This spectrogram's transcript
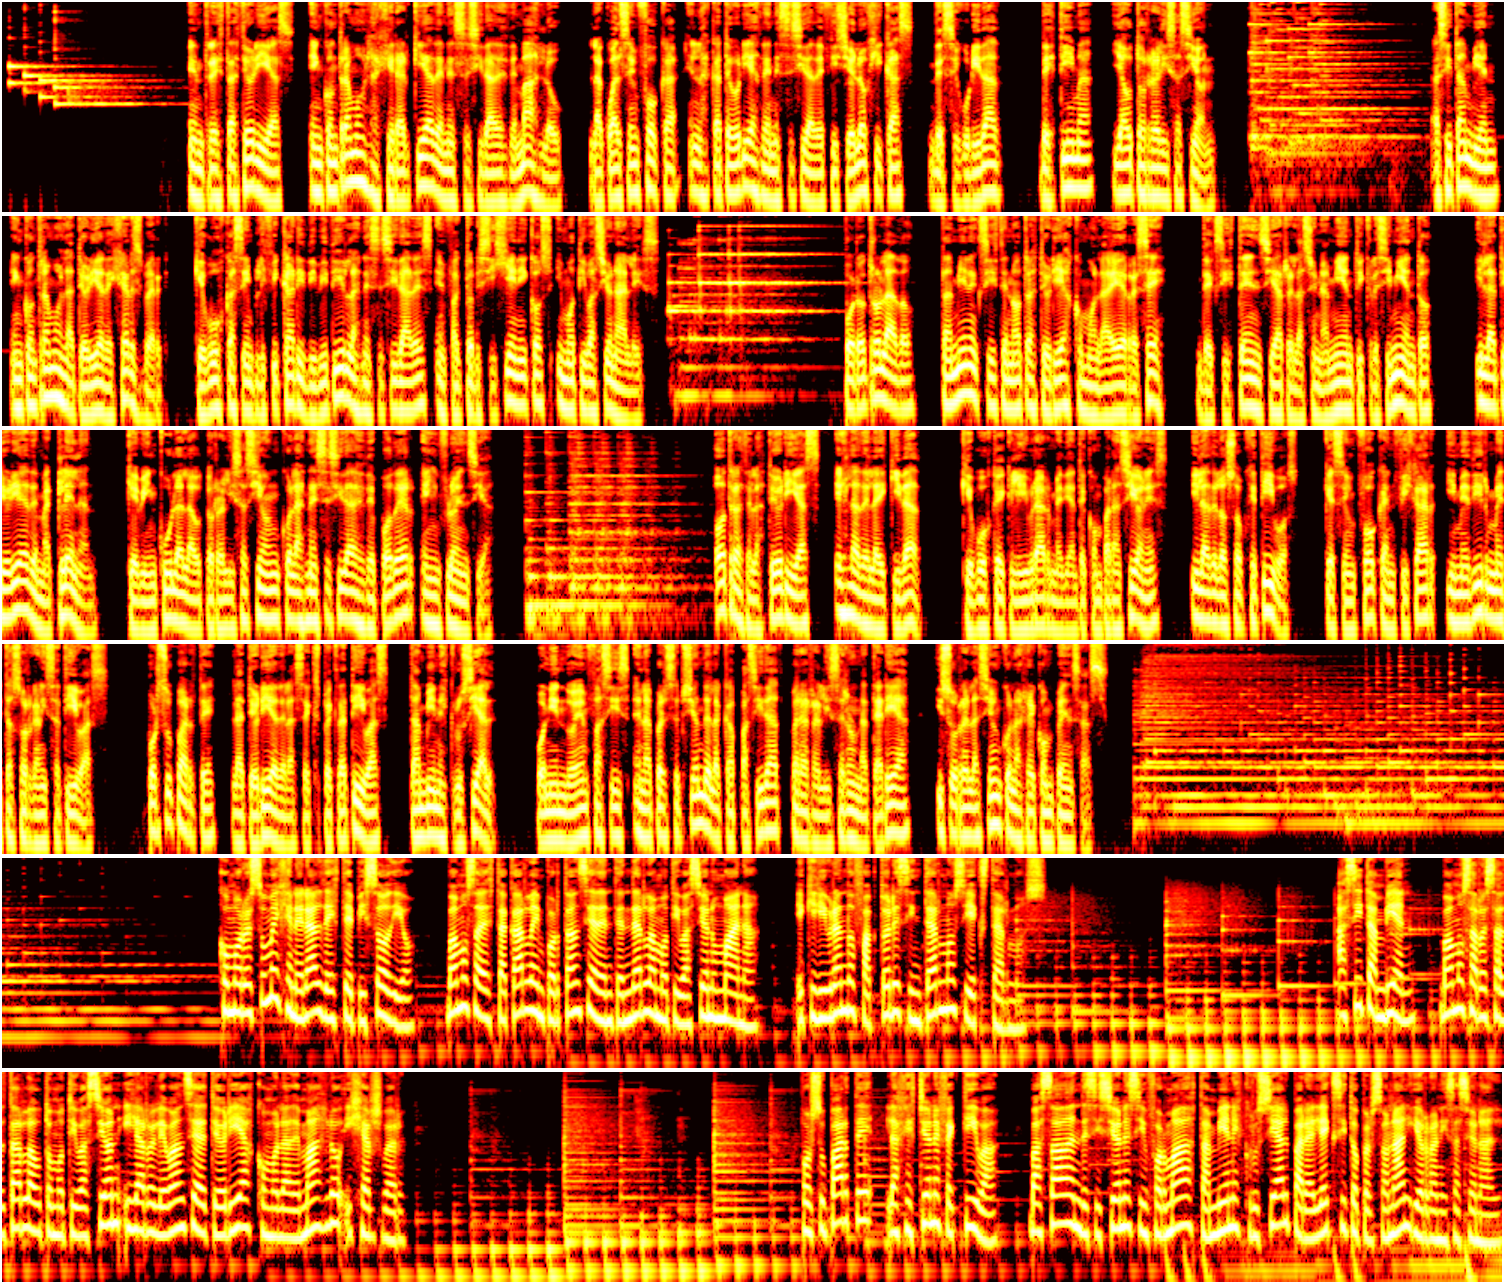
Entre estas teorías encontramos la jerarquía de necesidades de Maslow, la cual se enfoca en las categorías de necesidades fisiológicas, de seguridad, de estima y autorrealización. Así también encontramos la teoría de Herzberg, que busca simplificar y dividir las necesidades en factores higiénicos y motivacionales. Por otro lado, también existen otras teorías como la ERC, de existencia, relacionamiento y crecimiento, y la teoría de McClellan, que vincula la autorrealización con las necesidades de poder e influencia. Otras de las teorías es la de la equidad, que busca equilibrar mediante comparaciones, y la de los objetivos, que se enfoca en fijar y medir metas organizativas. Por su parte, la teoría de las expectativas también es crucial, poniendo énfasis en la percepción de la capacidad para realizar una tarea y su relación con las recompensas. Como resumen general de este episodio, vamos a destacar la importancia de entender la motivación humana, equilibrando factores internos y externos. Así también, vamos a resaltar la automotivación y la relevancia de teorías como la de Maslow y Herzberg. Por su parte, la gestión efectiva, basada en decisiones informadas, también es crucial para el éxito personal y organizacional.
